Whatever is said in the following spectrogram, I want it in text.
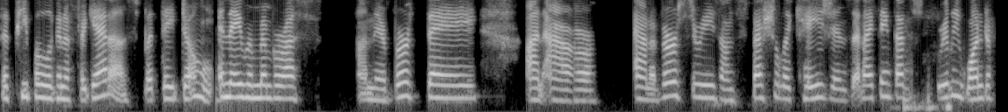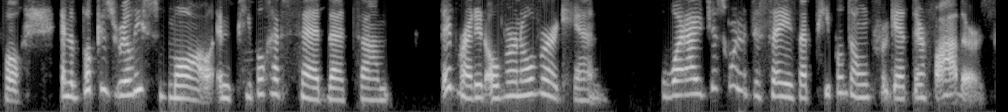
that people are going to forget us, but they don't. And they remember us on their birthday, on our anniversaries, on special occasions. And I think that's really wonderful. And the book is really small, and people have said that um, they've read it over and over again. What I just wanted to say is that people don't forget their fathers.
